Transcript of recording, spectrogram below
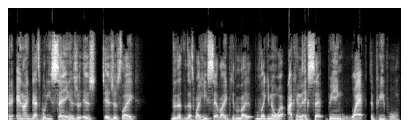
and, and like that's what he's saying is just is is just like that, that's why he said like like like you know what? I can accept being whack to people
